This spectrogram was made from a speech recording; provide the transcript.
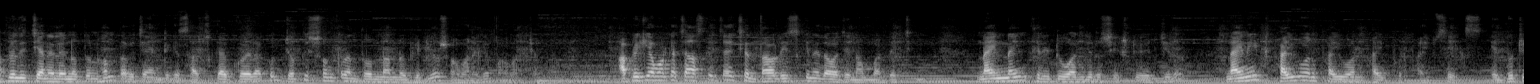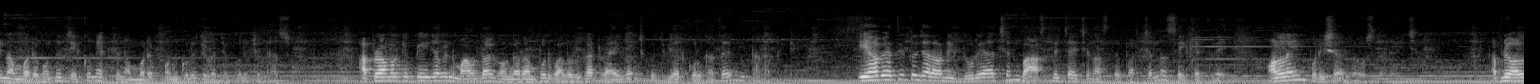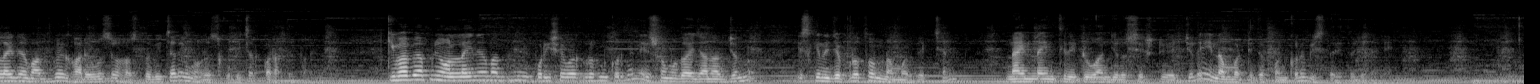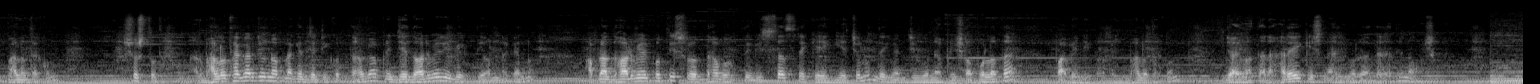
আপনি যদি চ্যানেলে নতুন হন, তবে চ্যানেলটিকে সাবস্ক্রাইব করে রাখুন। জ্যোতিষ সংক্রান্ত অন্যান্য ভিডিও সবার আগে পাওয়ার জন্য। আপনি কি আমার কাছে আসতে চাইছেন? তাহলে স্ক্রিনে দেওয়া যে নাম্বার দেখছেন nine nine three two one zero six two eight zero nine eight five one five one five four five six এই দুটি নম্বরের মধ্যে যে কোনো একটি নম্বরে ফোন করে যোগাযোগ করে চলে আসুন। আপনারা আমাকে পেয়ে যাবেন মালদা, গঙ্গারামপুর, বালুরঘাট, রায়গঞ্জ, কোচবিহার, কলকাতা এবং তারাপীঠে। এভাবে ব্যতীত যারা অনেক দূরে আছেন বা আসতে চাইছেন, আসতে পারছেন না, সেই ক্ষেত্রে অনলাইন পরিষেবার ব্যবস্থা রয়েছে। আপনি অনলাইনের মাধ্যমে ঘরে বসে হস্তবিচার এবং হরস্কোপ বিচার করাতে পারেন। কীভাবে আপনি অনলাইনের মাধ্যমে পরিষেবা গ্রহণ করবেন, এই সমুদয় জানার জন্য স্ক্রিনে যে প্রথম নম্বর দেখছেন, nine nine three two one zero six two eight zero, এই নম্বরটিতে ফোন করে বিস্তারিত জেনে নিন। ভালো থাকুন, সুস্থ থাকুন। আর ভালো থাকার জন্য আপনাকে যেটি করতে হবে, আপনি যে ধর্মেরই ব্যক্তি হন না কেন আপনার ধর্মের প্রতি শ্রদ্ধা, ভক্তি, বিশ্বাস রেখে এগিয়ে চলুন। দেখবেন জীবনে আপনি সফলতা পাবেনই পাবেন। ভালো থাকুন। জয় মাতারা। হরে কৃষ্ণ। হরি রাধে রাধে। নমস্কার।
